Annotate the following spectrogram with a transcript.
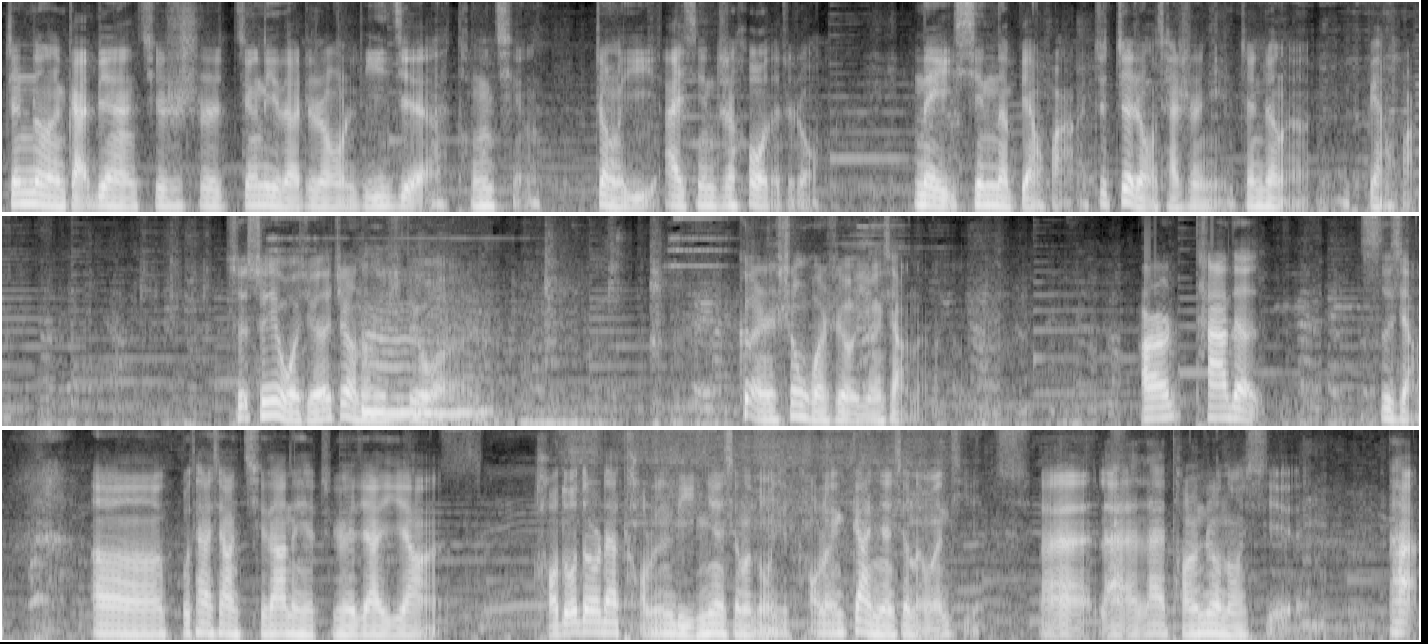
真正的改变其实是经历的这种理解、同情、正义、爱心之后的这种内心的变化，这这种才是你真正的变化。所以，所以我觉得这种东西是对我。个人生活是有影响的，而他的思想，呃，不太像其他那些哲学家一样，好多都是在讨论理念性的东西，讨论概念性的问题，来来来讨论这种东西，他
